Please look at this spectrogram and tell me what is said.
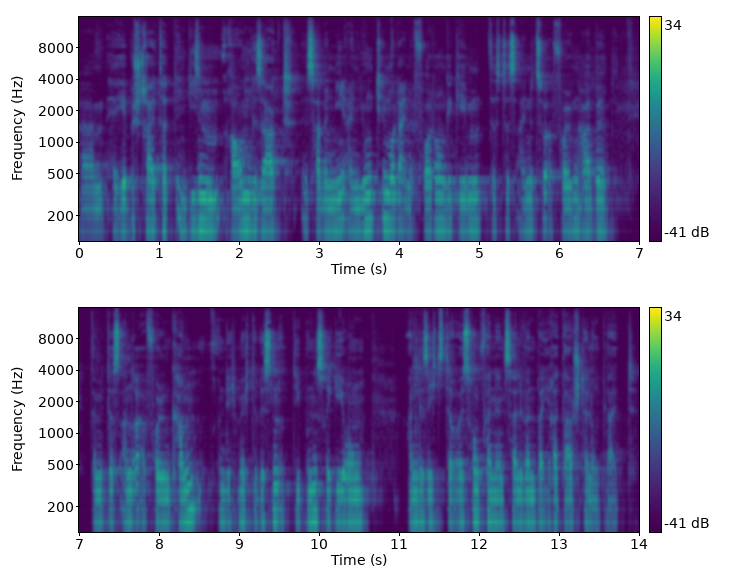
Ähm, Herr Hebestreit hat in diesem Raum gesagt, es habe nie ein Jungteam oder eine Forderung gegeben, dass das eine zu erfolgen habe, damit das andere erfolgen kann. Und ich möchte wissen, ob die Bundesregierung angesichts der Äußerung von Herrn Sullivan bei ihrer Darstellung bleibt.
